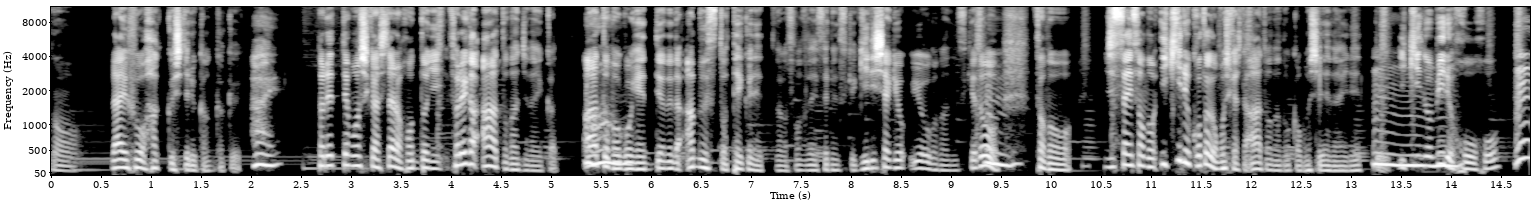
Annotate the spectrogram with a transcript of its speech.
うん。ライフをハックしてる感覚。はい。それってもしかしたら本当にそれがアートなんじゃないか。アートの語源っていうのでアムスとテクネっていうのが存在するんですけどギリシャ用語なんですけど、うん。その実際その生きることがもしかしたらアートなのかもしれないねっていう、うん。生き延びる方法、うん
